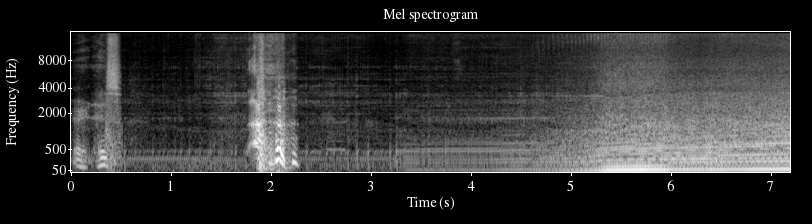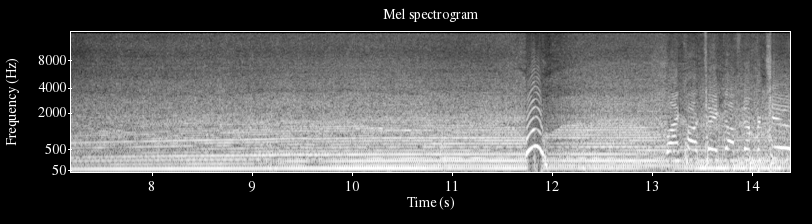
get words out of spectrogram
There it is. Blackhawk takeoff number two.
